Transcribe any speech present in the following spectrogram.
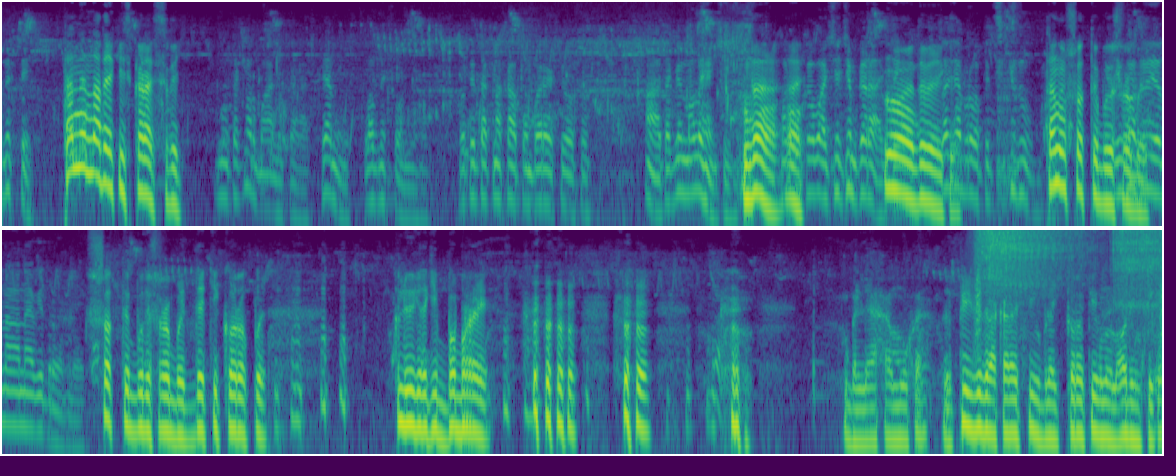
Не. Та не треба якийсь карась сидить. Ну так нормально, карась. Прямий, плавничом його. От ти так нахапом береш його, що... А, так він маленький. Да. Ай. Макуховаче, чим карась. Ну, диви За який. зябро підсікнув. Та ну що ти будеш І робити? возує на, на відро, блядь. Що ти будеш робити? Де ті коропи? Клюють такі бобри. Бляха муха. Пів відра карасів, блядь, коропів нема, один тільки.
